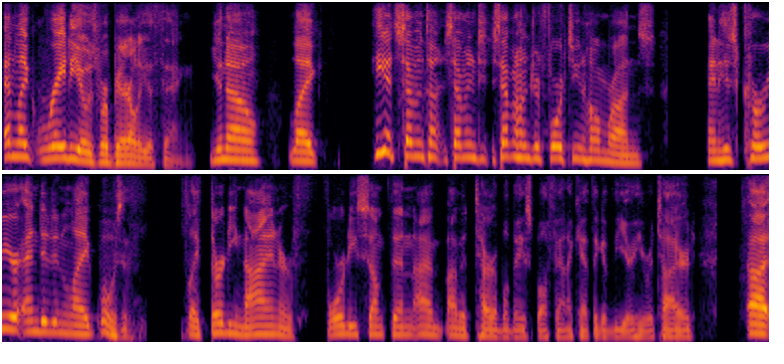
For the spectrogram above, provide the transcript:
and like radios were barely a thing. You know, like he had seven, ton- seven, 714 home runs and his career ended in like what was it? Like 39 or 40 something. I'm I'm a terrible baseball fan. I can't think of the year he retired. Uh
